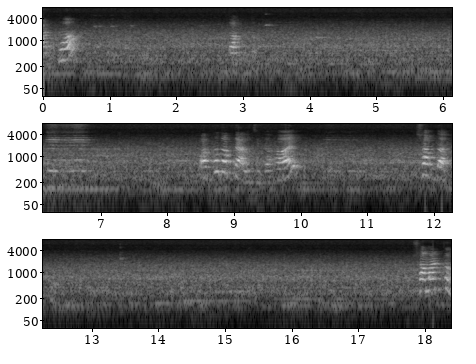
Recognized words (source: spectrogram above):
অর্থ তত্ত্ব অর্থতত্ত্বে আলোচিত হয় শব্দার্থ সমার্থক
